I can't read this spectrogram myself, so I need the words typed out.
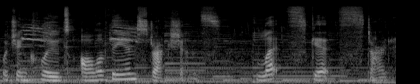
which includes all of the instructions. Let's get started.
